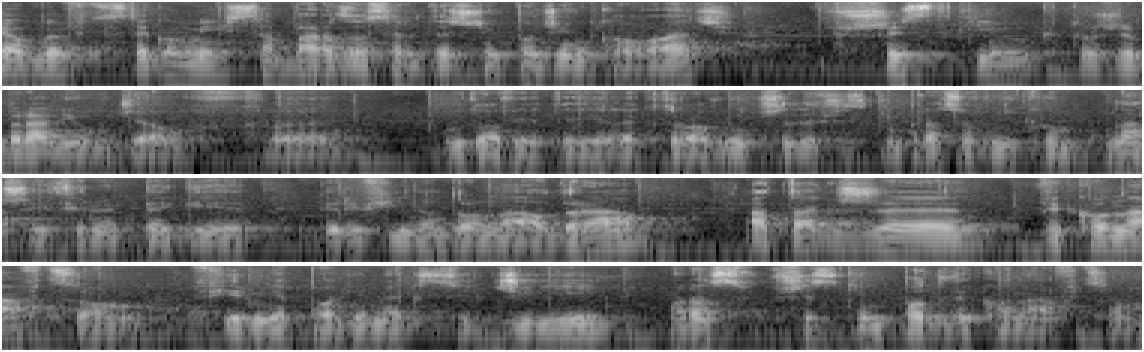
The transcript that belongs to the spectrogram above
Chciałbym z tego miejsca bardzo serdecznie podziękować wszystkim, którzy brali udział w e, budowie tej elektrowni, przede wszystkim pracownikom naszej firmy PG Gryfino Dolna Odra, a także wykonawcom firmie Polimex G oraz wszystkim podwykonawcom.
